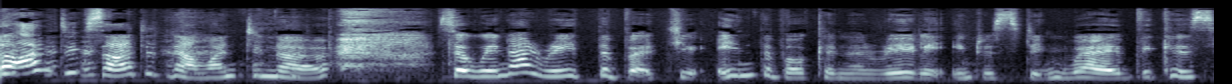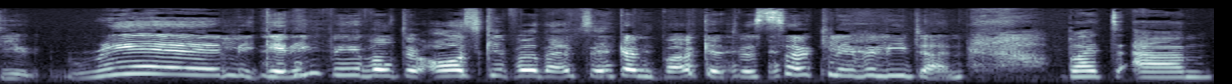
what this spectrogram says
I'm too excited now. I want to know. So when I read the book, you end the book in a really interesting way because you really getting people to ask you for that second book. It was so cleverly done, but um,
